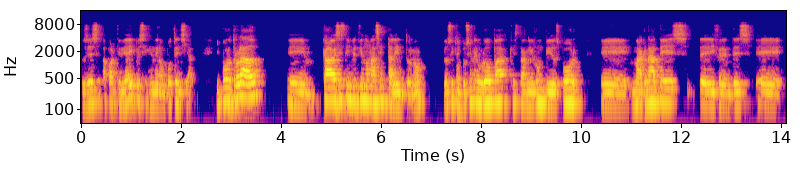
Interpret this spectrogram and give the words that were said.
Entonces, a partir de ahí, pues se genera un potencial. Y por otro lado, eh, cada vez se está invirtiendo más en talento, ¿no? Los equipos en Europa que están irrumpidos por eh, magnates de diferentes eh,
